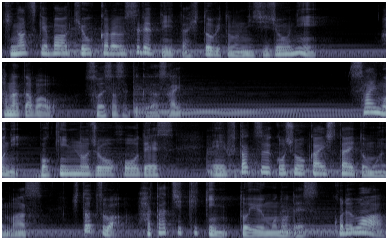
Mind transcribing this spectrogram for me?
気がつけば記憶から薄れていた人々の日常に花束を添えさせてください。最後に募金の情報です、えー、2つご紹介したいと思います。一つは二十歳基金というものですこれは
